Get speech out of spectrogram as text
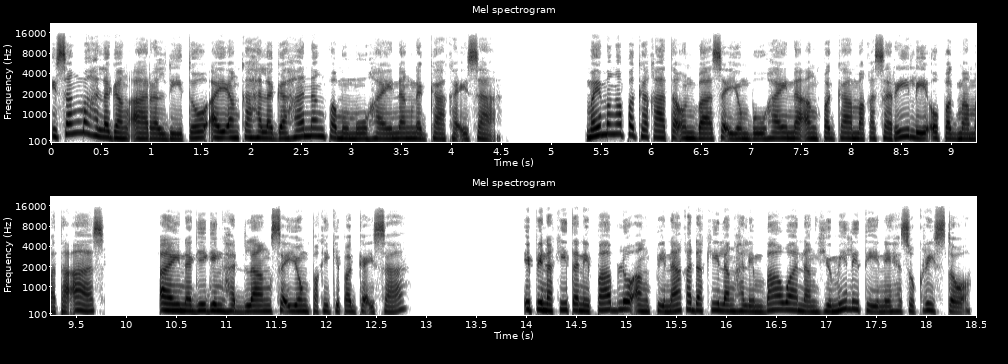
Isang mahalagang aral dito ay ang kahalagahan ng pamumuhay ng nagkakaisa. May mga pagkakataon ba sa iyong buhay na ang pagkamakasarili o pagmamataas ay nagiging hadlang sa iyong pakikipagkaisa? Ipinakita ni Pablo ang pinakadakilang halimbawa ng humility ni Heso Kristo.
